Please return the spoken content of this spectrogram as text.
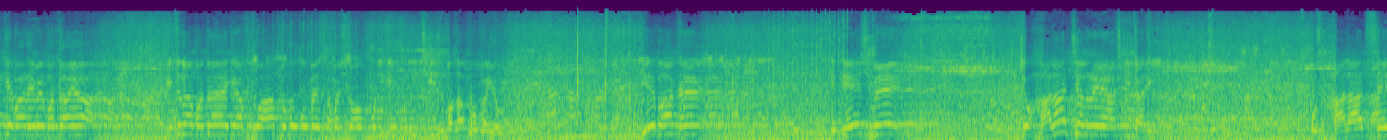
के बारे में बताया। इतना बताया कि आपको आप लोगों को मैं समझता हूँ, पूरी की पूरी चीज़ मगप हो गई होगी। बात है कि देश में जो हालात चल रहे हैं आज की तारीख उस हालात से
